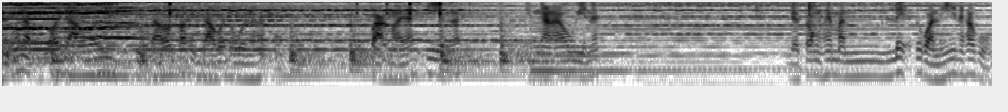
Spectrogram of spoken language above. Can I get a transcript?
สูงระดับร้อยดาวร้อยสิบดาวเก้าสิบดาวก็โดนนะครับผมฝากหน่อยนะทีมนะทีมงานอาวีนะ เดี๋ยวต้องให้มันเละไปกว่านี้นะครับผม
